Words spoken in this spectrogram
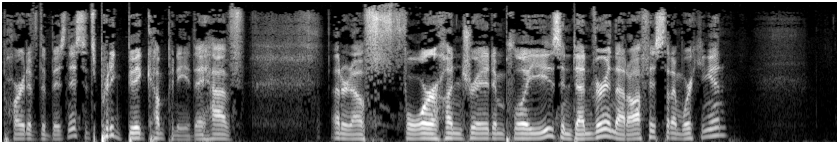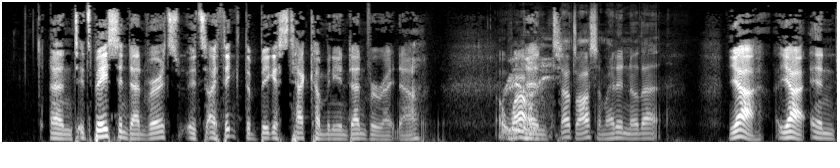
part of the business. It's a pretty big company. They have I don't know 400 employees in Denver in that office that I'm working in. And it's based in Denver. It's it's I think the biggest tech company in Denver right now. Oh wow, Really? that's awesome. I didn't know that. Yeah, yeah, and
